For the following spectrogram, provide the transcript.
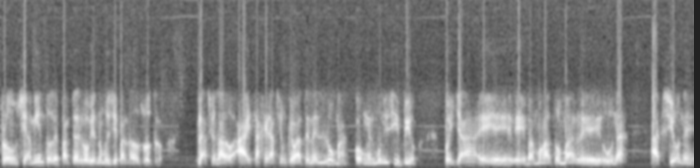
pronunciamiento de parte del gobierno municipal de nosotros relacionado a esa generación que va a tener Luma con el municipio, pues ya eh, eh, vamos a tomar eh, unas acciones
